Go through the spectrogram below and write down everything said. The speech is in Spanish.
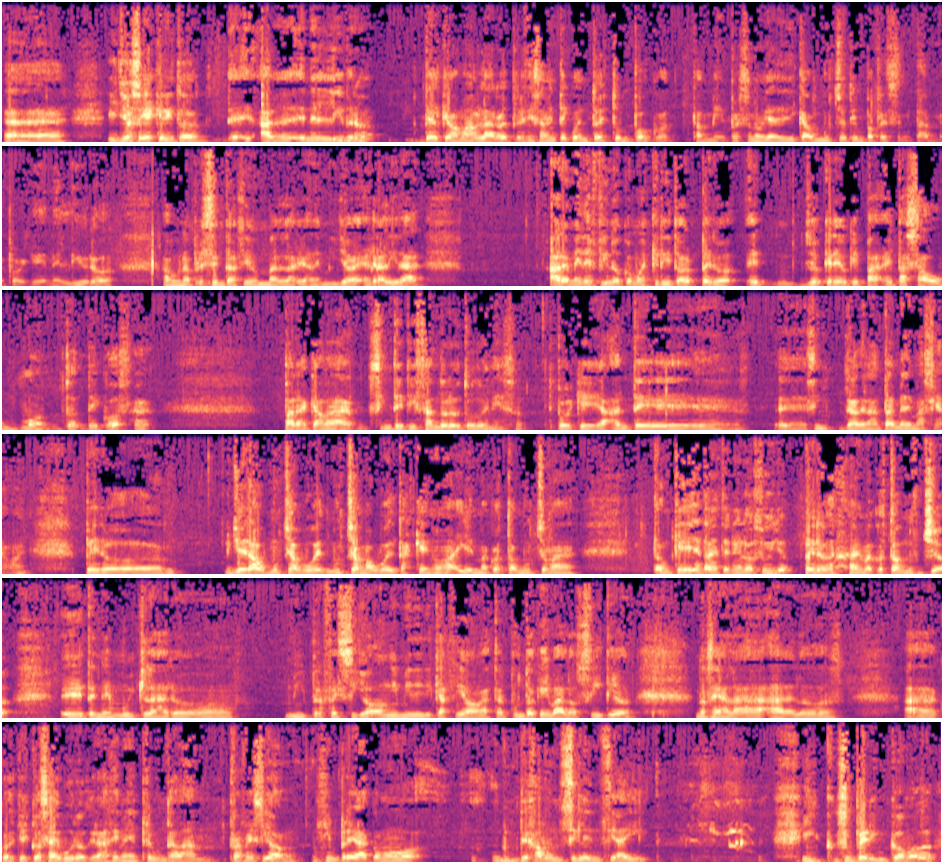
Eh, y yo soy escritor. Eh, en el libro del que vamos a hablar hoy, precisamente cuento esto un poco también. Por eso no voy a dedicar mucho tiempo a presentarme, porque en el libro hago una presentación más larga de mí. Yo, en realidad, ahora me defino como escritor, pero eh, yo creo que he pasado un montón de cosas para acabar sintetizándolo todo en eso. Porque antes, eh, sin adelantarme demasiado, ¿eh? pero yo he dado muchas, muchas más vueltas que no y me ha costado mucho más. Aunque ella también tenía lo suyo, pero a mí me ha costado mucho tener muy claro mi profesión y mi dedicación hasta el punto que iba a los sitios no sé, a, la, a los a cualquier cosa de burocracia y me preguntaban, profesión, siempre era como dejaba un silencio ahí súper incómodo.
